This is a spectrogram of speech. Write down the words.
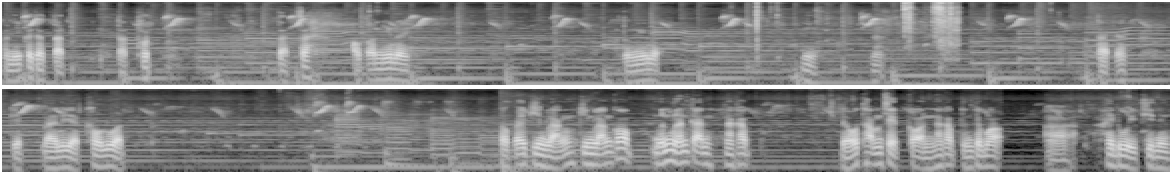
อันนี้ก็จะตัดตัดทด ตัดซะเอาตอนนี้เลย ตรงนี้แหละ นี่นะตัดแล้วเก็บรายละเอียดเข้าลวด ต่อไปกิ่งหลัง กิ่งหลังก็เหมือนเหมือนกันนะครับ เดี๋ยวทำเสร็จก่อนนะครับ ถึงจะมาให้ดูอีกทีหนึ่ง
